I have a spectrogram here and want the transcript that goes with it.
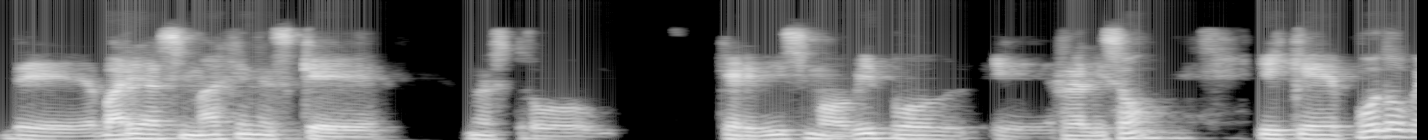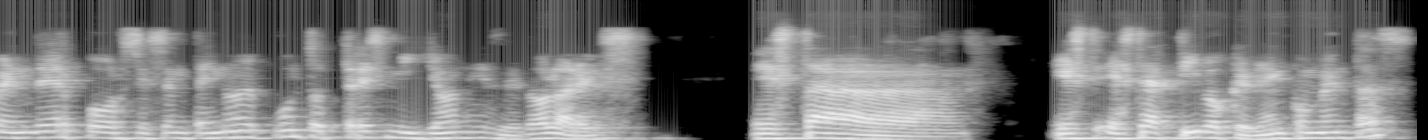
de varias imágenes que nuestro queridísimo Beeple eh, realizó y que pudo vender por 69.3 millones de dólares. Esta, este, este activo que bien comentas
